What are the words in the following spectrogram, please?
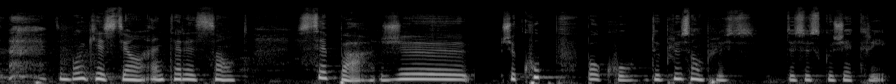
une bonne question, intéressante. C'est pas, je, je coupe beaucoup, de plus en plus, de ce que j'écris.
